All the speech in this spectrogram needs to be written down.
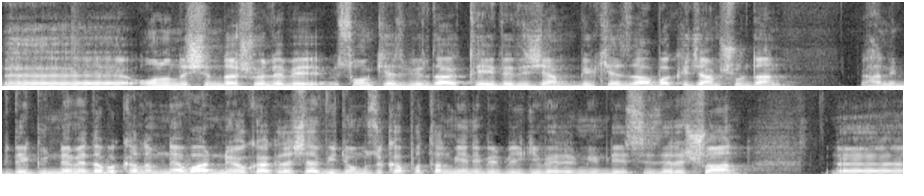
Ee, onun dışında şöyle bir son kez bir daha teyit edeceğim. Bir kez daha bakacağım şuradan. Hani bir de gündeme de bakalım ne var ne yok arkadaşlar. Videomuzu kapatalım yeni bir bilgi verir miyim diye sizlere. Şu an e,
